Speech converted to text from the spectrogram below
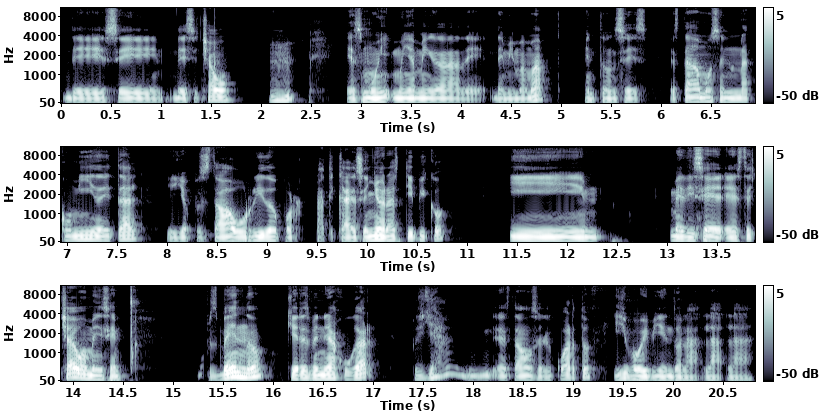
de ese, de ese chavo es muy, muy amiga de, de mi mamá. Entonces estábamos en una comida y tal, y yo pues estaba aburrido por platicar de señoras, típico, y me dice este chavo, me dice, pues ven, ¿no? ¿Quieres venir a jugar? Pues ya, estamos en el cuarto y voy viendo la, la, la,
